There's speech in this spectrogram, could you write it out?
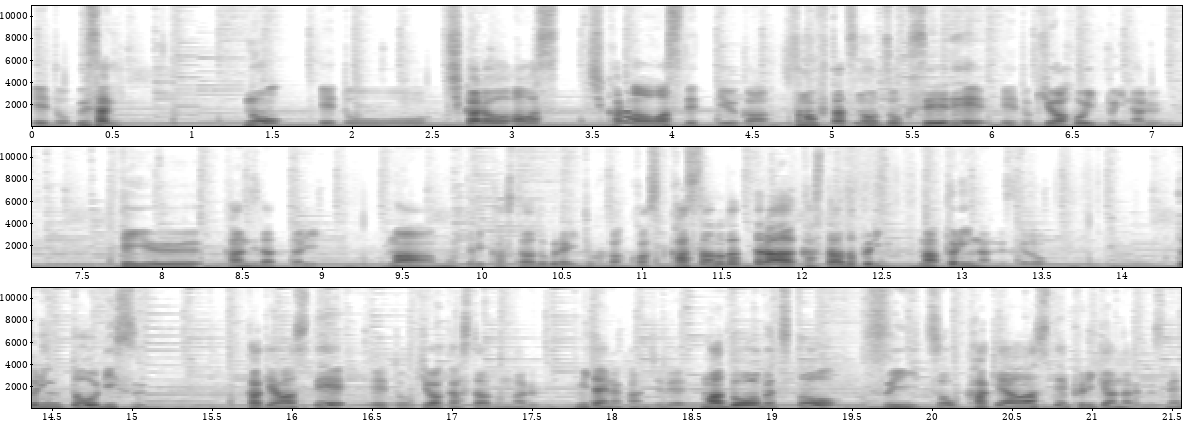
えっとウサギの、えっと、力を合わす力を合わせてっていうかその2つの属性で、えっと、キュアホイップになるっていう感じだったり。まあもう一人カスタードぐらいとか。カスタードだったらカスタードプリン。まあプリンなんですけど。プリンとリス。掛け合わせて、えーと、キュアカスタードになるみたいな感じで、まあ、動物とスイーツを掛け合わせてプリキュアになるんですね。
